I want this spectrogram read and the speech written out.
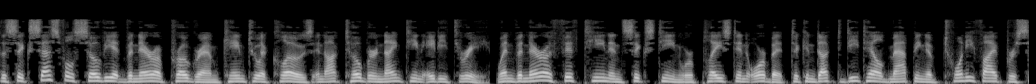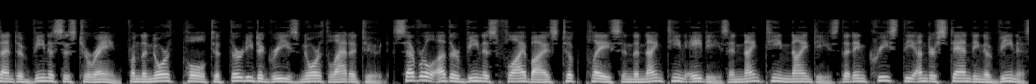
The successful Soviet Venera program came to a close in October 1983, when Venera 15 and 16 were placed in orbit to conduct detailed mapping of 25% of Venus's terrain from the North Pole to 30 degrees north latitude. Several other Venus flybys took place in the 1980s and 1990s that increased the understanding of Venus,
